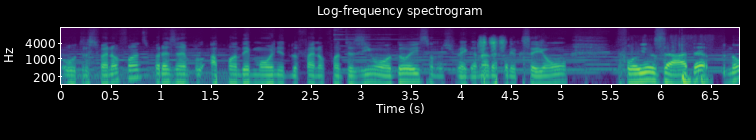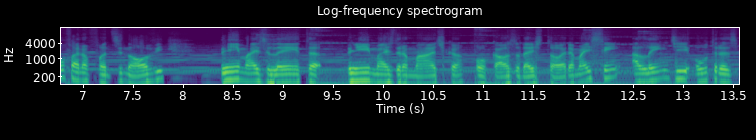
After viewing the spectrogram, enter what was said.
outros Final Fantasy, por exemplo, a Pandemônio do Final Fantasy 1 ou 2, se eu não estiver enganado, creio que seja 1, foi usada no Final Fantasy 9 bem mais lenta, bem mais dramática por causa da história, mas sim, além de outras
